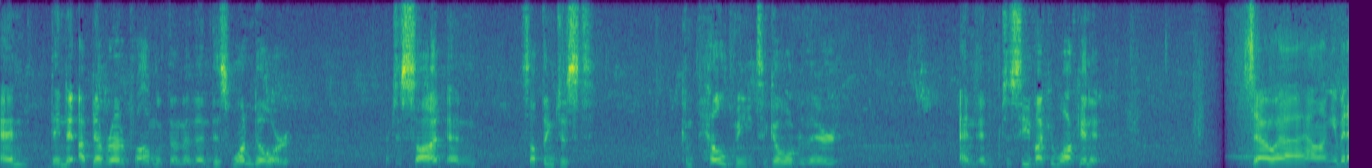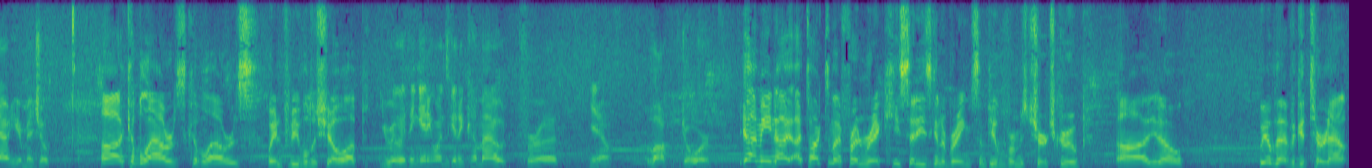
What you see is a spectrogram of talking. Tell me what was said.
And they ne- I've never had a problem with them. And then this one door, I just saw it, and something just compelled me to go over there and, and to see if I could walk in it. So, uh, how long you been out here, Mitchell? Uh, a couple hours, a couple hours, waiting for people to show up. You really think anyone's gonna come out for a, you know, locked door? Yeah, I mean, I, I talked to my friend Rick. He said he's going to bring some people from his church group. Uh, you know, we hope to have a good turnout.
